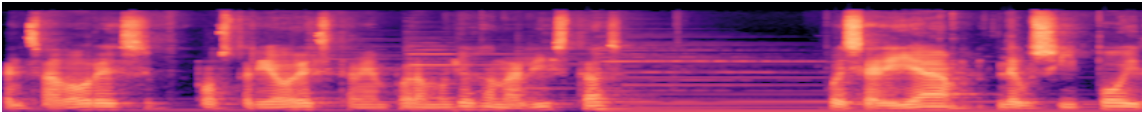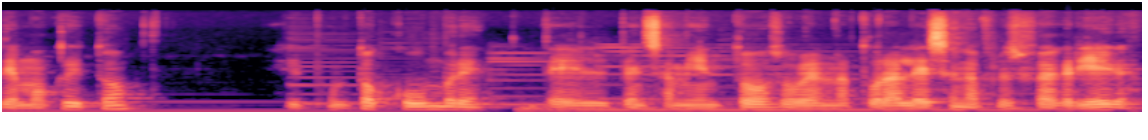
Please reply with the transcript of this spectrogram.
pensadores posteriores también para muchos analistas, pues sería Leucipo y Demócrito el punto cumbre del pensamiento sobre la naturaleza en la filosofía griega.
